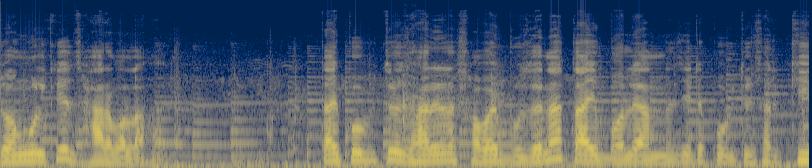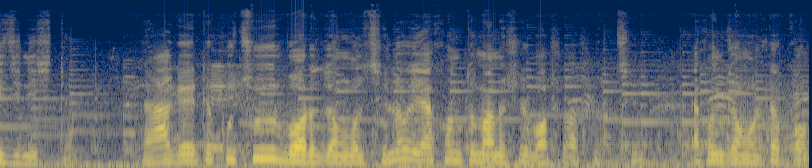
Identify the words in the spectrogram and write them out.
জঙ্গলকে ঝাড় বলা হয়। তাই পবিত্র ঝাড় এরা সবাই বোঝে না, তাই বলে আন্দাজে এটা পবিত্র ঝাড় কী জিনিসটা। আগে এটা প্রচুর বড় জঙ্গল ছিল, এখন তো মানুষের বসবাস হচ্ছে। এখন জঙ্গলটা কম।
